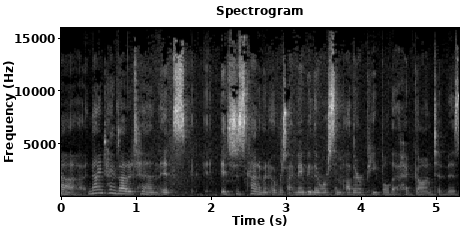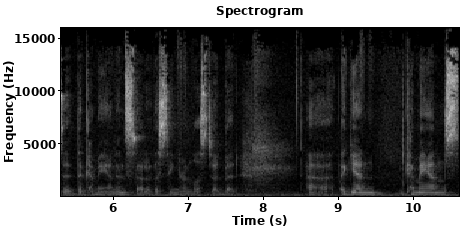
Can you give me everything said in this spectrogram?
Uh, nine times out of ten, it's it's just kind of an oversight. Maybe there were some other people that had gone to visit the command instead of the senior enlisted. But uh, again, commands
